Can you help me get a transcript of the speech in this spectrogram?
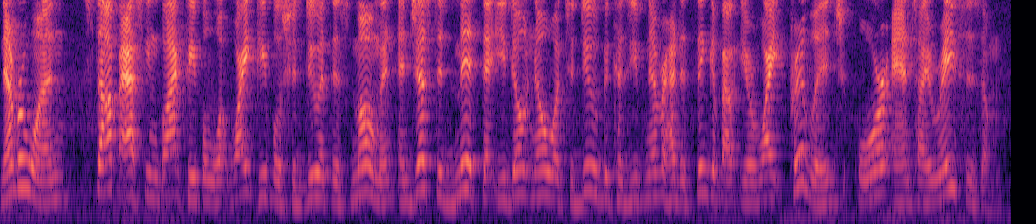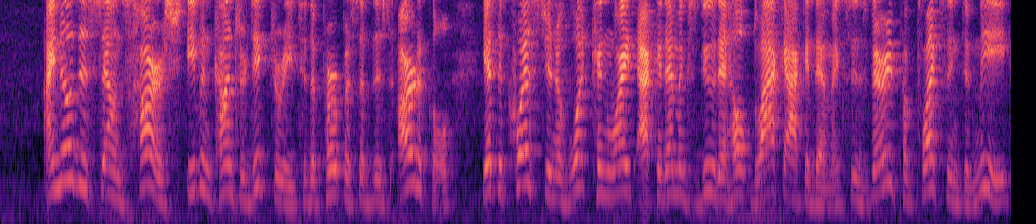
Number one, stop asking black people what white people should do at this moment and just admit that you don't know what to do because you've never had to think about your white privilege or anti racism. I know this sounds harsh, even contradictory to the purpose of this article, yet the question of what can white academics do to help black academics is very perplexing to me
